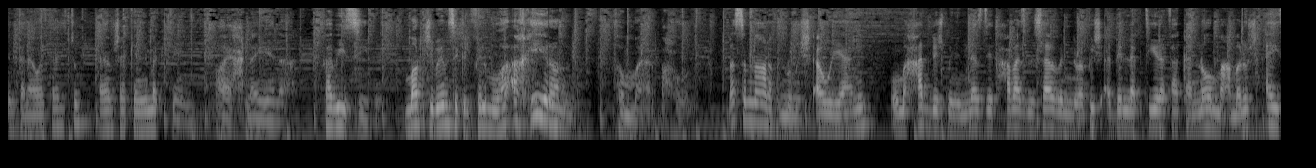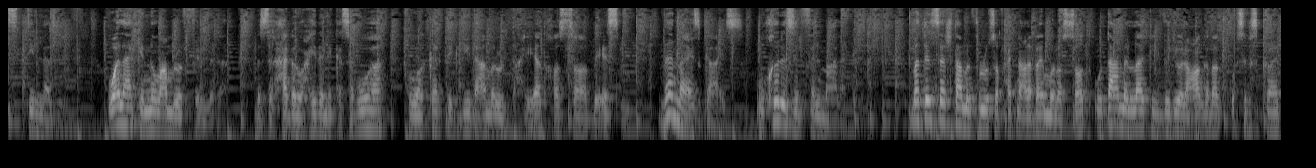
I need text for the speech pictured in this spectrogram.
أنت لو قتلته أنا مش هكلمك تاني. آه يا حنينة. فبيسيبه. مارش بيمسك الفيلم وأخيرا ثم يربحون بس بنعرف إنه مش قوي يعني ومحدش من الناس دي اتحبس بسبب إن مفيش أدلة كتيرة فكأنهم ما عملوش أي ستين لازمة. ولا كانهم عملوا الفيلم ده. بس الحاجة الوحيدة اللي كسبوها هو كارت جديد عملوا لتحقيقات خاصة باسم The Nice Guys وخلص الفيلم على كده. ما تنساش تعمل follow صفحتنا على باقي المنصات وتعمل like للفيديو لو عجبك و subscribe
